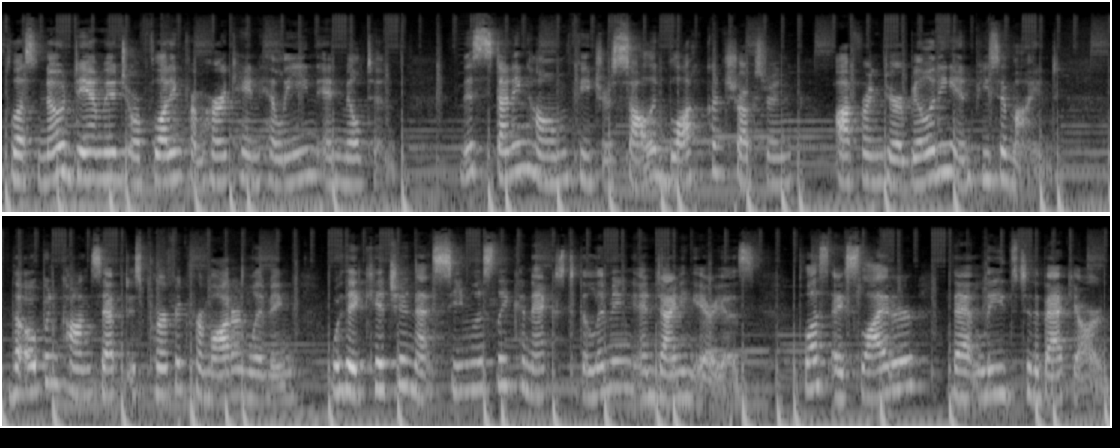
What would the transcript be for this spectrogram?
plus no damage or flooding from Hurricane Helene and Milton. This stunning home features solid block construction, offering durability and peace of mind. The open concept is perfect for modern living, with a kitchen that seamlessly connects to the living and dining areas, plus a slider that leads to the backyard.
